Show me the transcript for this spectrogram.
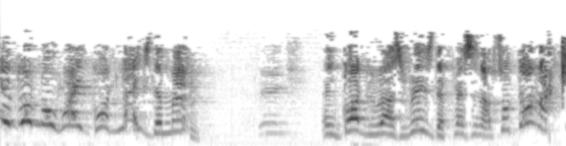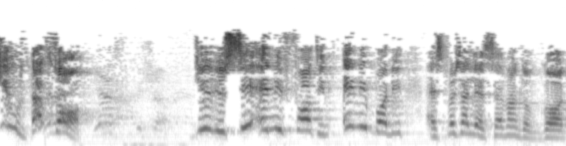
You don't know why God likes the man. And God has raised the person up. So don't accuse. That's all. Do you, you see any fault in anybody, especially a servant of God?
